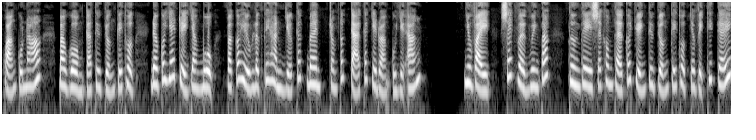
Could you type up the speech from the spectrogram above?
khoản của nó, bao gồm cả tiêu chuẩn kỹ thuật, đều có giá trị ràng buộc và có hiệu lực thi hành giữa các bên trong tất cả các giai đoạn của dự án. Như vậy, xét về nguyên tắc, thường thì sẽ không thể có chuyện tiêu chuẩn kỹ thuật cho việc thiết kế,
